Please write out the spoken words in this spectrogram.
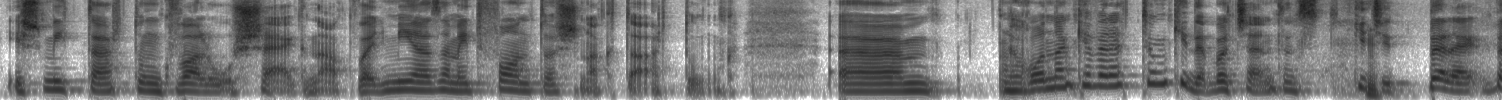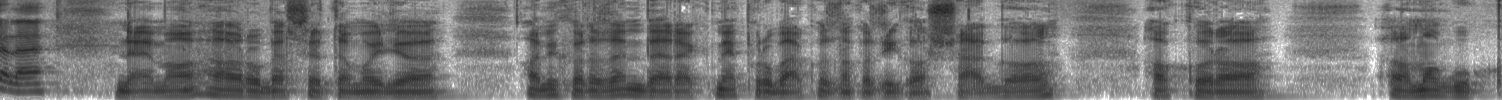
és mit tartunk valóságnak, vagy mi az, amit fontosnak tartunk. Honnan keveredtünk ide? Bocsánat, kicsit bele... bele. Nem, arról beszéltem, hogy a, amikor az emberek megpróbálkoznak az igazsággal, akkor a, a maguk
